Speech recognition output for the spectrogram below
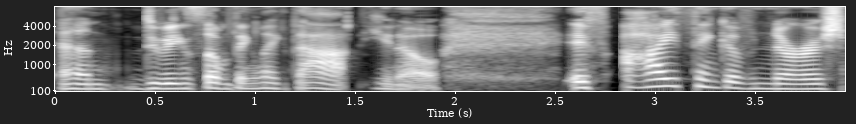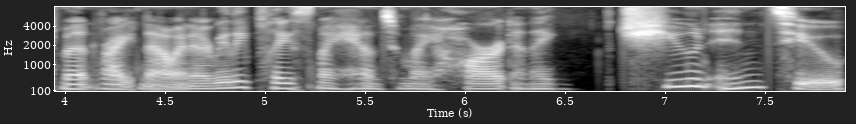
and doing something like that, you know. If I think of nourishment right now and I really place my hand to my heart and I tune into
